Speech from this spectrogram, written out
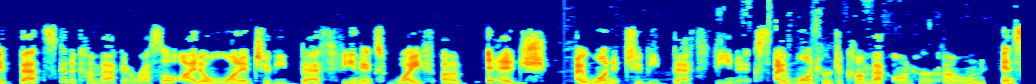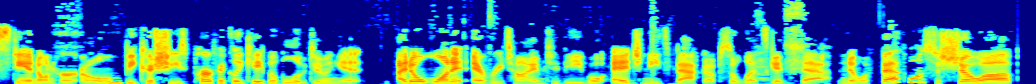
If Beth's going to come back and wrestle, I don't want it to be Beth Phoenix, wife of Edge. I want it to be Beth Phoenix. I want her to come back on her own and stand on her own because she's perfectly capable of doing it. I don't want it every time to be, well, Edge needs backup, so let's get Beth. No, if Beth wants to show up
